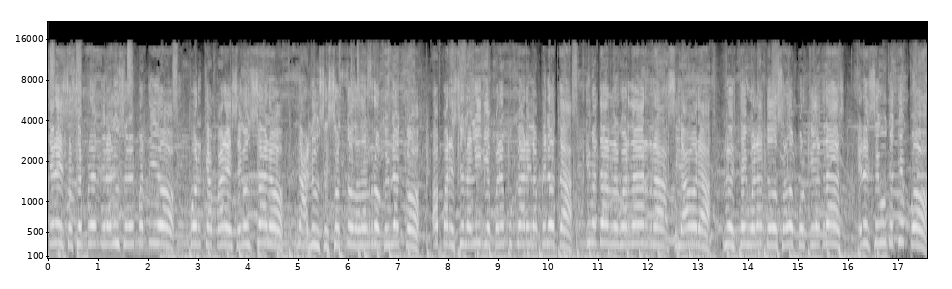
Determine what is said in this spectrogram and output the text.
Teresa se prende la luz en el partido porque aparece Gonzalo. Las luces son todas del rojo y blanco. Apareció en la línea para empujar en la pelota y mandarla al guardar. Racing ahora lo está igualando 2 a 2 porque de atrás en el segundo tiempo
